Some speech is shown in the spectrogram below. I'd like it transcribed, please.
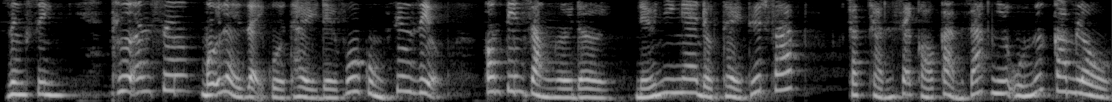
Dương sinh, thưa ân sư, mỗi lời dạy của thầy đều vô cùng siêu diệu. Con tin rằng người đời, nếu như nghe được thầy thuyết pháp, chắc chắn sẽ có cảm giác như uống nước cam lồ,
